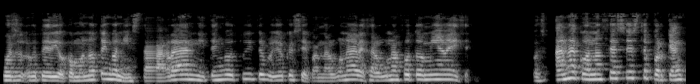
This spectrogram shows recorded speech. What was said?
pues lo que te digo, como no tengo ni Instagram ni tengo Twitter, pues yo qué sé, cuando alguna vez alguna foto mía me dice, pues Ana, ¿conoces este? Porque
